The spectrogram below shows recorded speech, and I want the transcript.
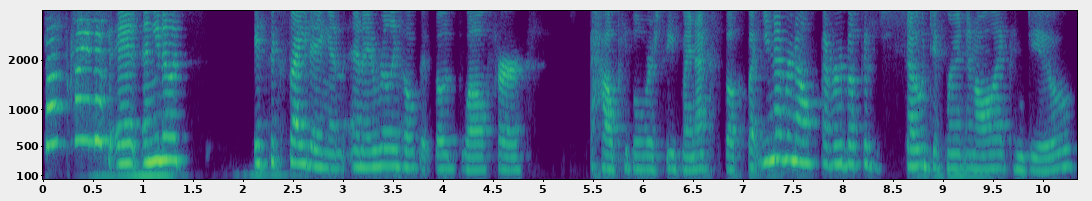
that's kind of it. And you know, it's it's exciting, and and I really hope it bodes well for how people receive my next book. But you never know. Every book is so different, and all I can do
